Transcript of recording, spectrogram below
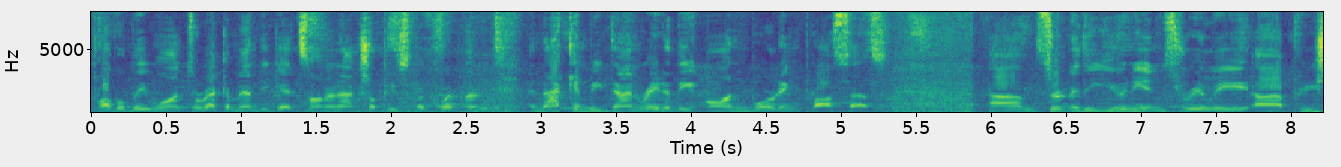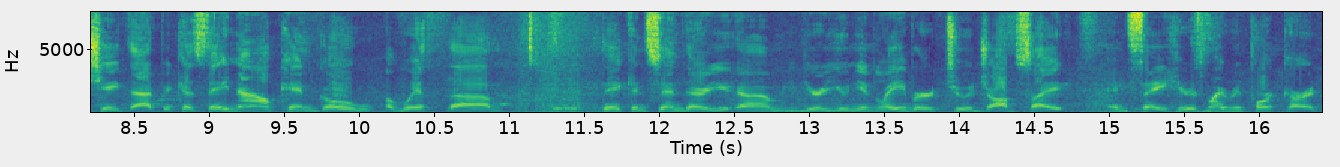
probably want to recommend he gets on an actual piece of equipment, and that can be done right at the onboarding process. Um, certainly, the unions really uh, appreciate that because they now can go with, um, they can send their um, your union labor to a job site and say, "Here's my report card.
